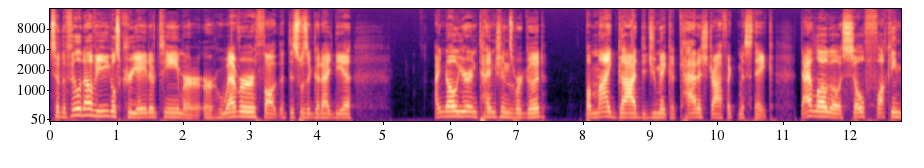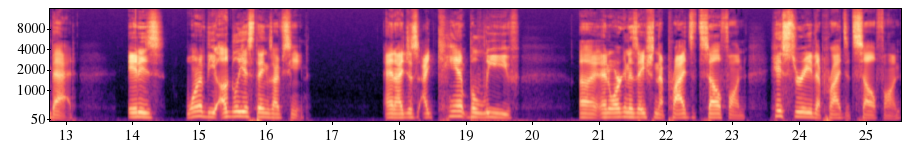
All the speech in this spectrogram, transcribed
to the Philadelphia Eagles creative team or or whoever thought that this was a good idea. I know your intentions were good, but my god, did you make a catastrophic mistake. That logo is so fucking bad. It is one of the ugliest things I've seen. And I just I can't believe uh, an organization that prides itself on history, that prides itself on,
